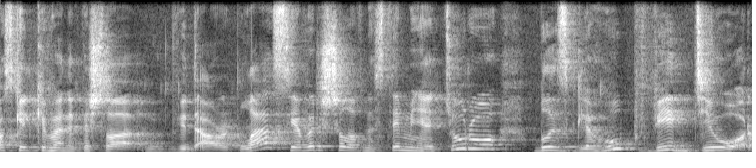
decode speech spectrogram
оскільки в мене пішла від Hourglass, я вирішила внести мініатюру блиск для губ від Dior.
